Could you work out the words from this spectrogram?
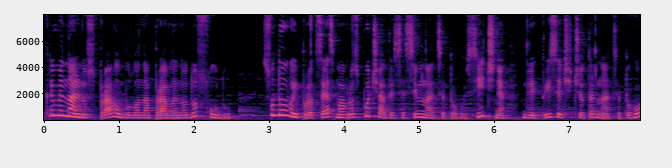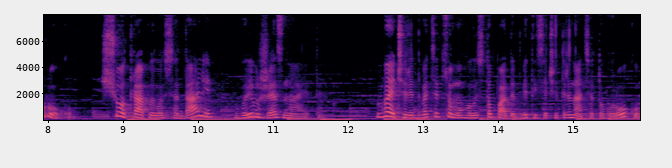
кримінальну справу було направлено до суду. Судовий процес мав розпочатися 17 січня 2014 року. Що трапилося далі, ви вже знаєте. Ввечері 27 листопада 2013 року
